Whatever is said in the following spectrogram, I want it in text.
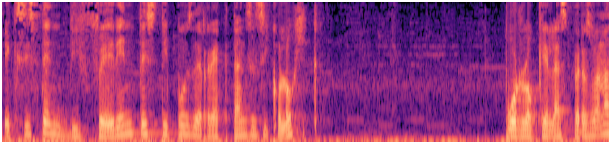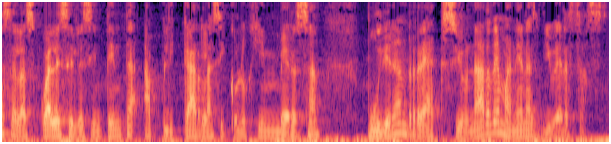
existen diferentes tipos de reactancia psicológica por lo que las personas a las cuales se les intenta aplicar la psicología inversa pudieran reaccionar de maneras diversas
